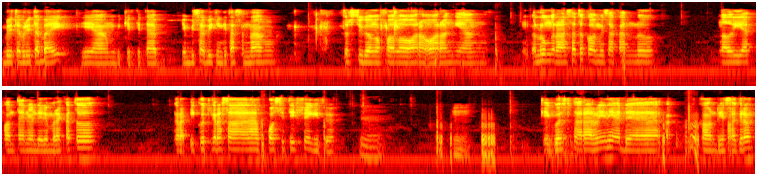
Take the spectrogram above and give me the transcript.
berita-berita baik yang bikin kita yang bisa bikin kita senang. Terus juga ngefollow orang-orang yang lu ngerasa tuh kalau misalkan lu ngelihat konten yang dari mereka tuh ikut ngerasa positifnya gitu. Nah, Hmm. kayak gue sekarang ini ada account di Instagram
